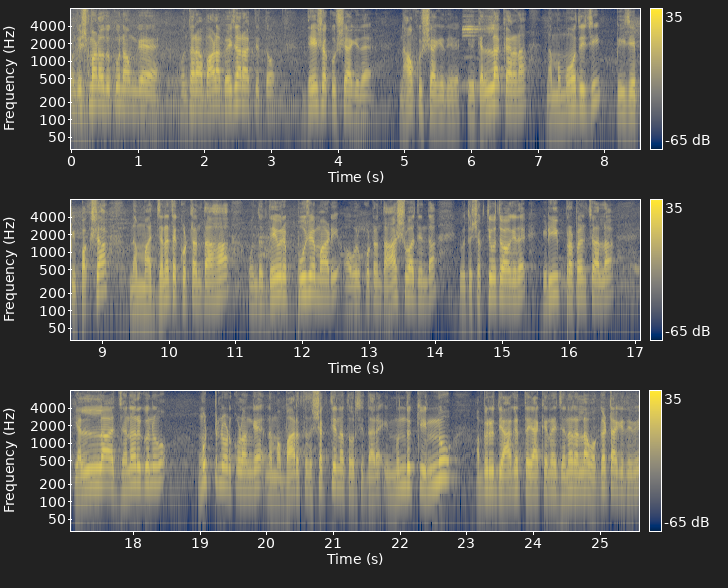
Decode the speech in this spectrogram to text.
ಒಂದು ವಿಶ್ ಮಾಡೋದಕ್ಕೂ ನಮಗೆ ಒಂಥರ ಭಾಳ ಬೇಜಾರಾಗ್ತಿತ್ತು. ದೇಶ ಖುಷಿಯಾಗಿದೆ. ನಾವು ಖುಷಿಯಾಗಿದ್ದೀವಿ. ಇದಕ್ಕೆಲ್ಲ ಕಾರಣ ನಮ್ಮ ಮೋದಿಜಿ ಬಿ ಜೆ ಪಿ ಪಕ್ಷ, ನಮ್ಮ ಜನತೆ ಕೊಟ್ಟಂತಹ ಒಂದು ದೇವರ ಪೂಜೆ ಮಾಡಿ ಅವರು ಕೊಟ್ಟಂಥ ಆಶೀರ್ವಾದದಿಂದ ಇವತ್ತು ಶಕ್ತಿಯುತವಾಗಿದೆ. ಇಡೀ ಪ್ರಪಂಚ ಅಲ್ಲ, ಎಲ್ಲ ಜನರಿಗೂ ಮುಟ್ಟು ನೋಡ್ಕೊಳ್ಳೋಂಗೆ ನಮ್ಮ ಭಾರತದ ಶಕ್ತಿಯನ್ನು ತೋರಿಸಿದ್ದಾರೆ. ಇನ್ನು ಮುಂದಕ್ಕೆ ಇನ್ನೂ ಅಭಿವೃದ್ಧಿ ಆಗುತ್ತೆ. ಯಾಕೆಂದರೆ ಜನರೆಲ್ಲ ಒಗ್ಗಟ್ಟಾಗಿದ್ದೀವಿ.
